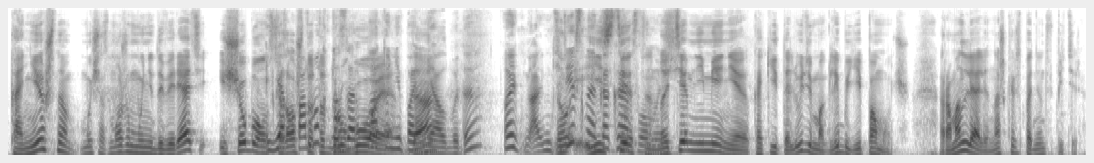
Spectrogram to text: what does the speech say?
Конечно, мы сейчас можем ему не доверять, еще бы он Я сказал что-то другое. зарплату не да? поднял бы, да? Ой, а Ну, интересная какая естественно, помощь. но тем не менее, какие-то люди могли бы ей помочь. Роман Лялин, наш корреспондент в Питере.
